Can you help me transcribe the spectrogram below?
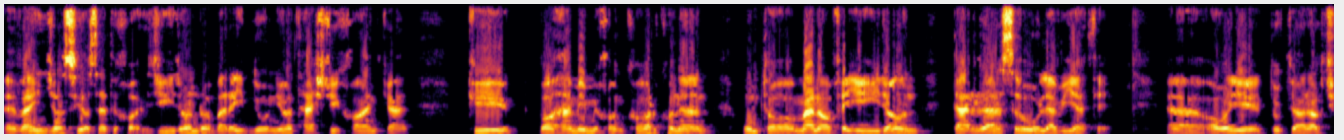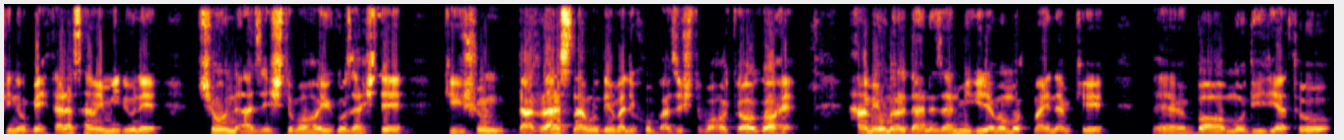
و اینجا سیاست خارجی ایران را برای دنیا تشریک خواهند کرد که با همه می‌خوان کار کنند اون تا منافع ایران در رأس اولویته. آقای دکتر عراقچی رو بهتر از همه می‌دونه چون از اشتباه های گذشته که ایشون در رأس نموده ولی خب از اشتباه ها که آگاهه. همه اونا رو در نظر می‌گیره. و مطمئنم که با مدیریت و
